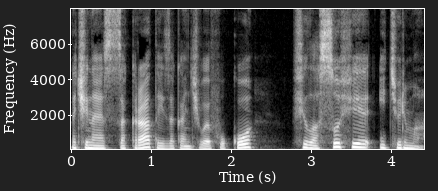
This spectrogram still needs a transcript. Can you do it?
начиная с Сократа и заканчивая Фуко, философия и тюрьма.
